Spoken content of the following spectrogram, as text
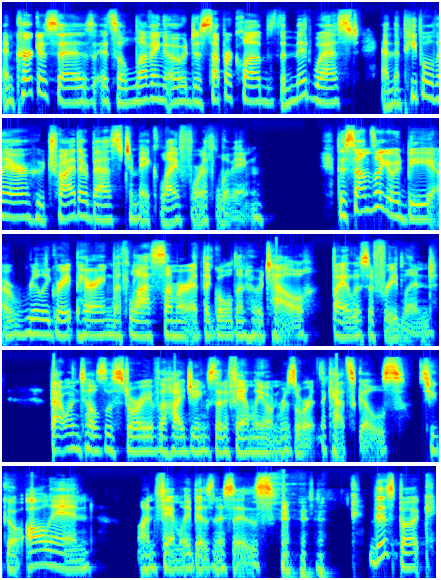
And Kirkus says it's a loving ode to supper clubs, the Midwest, and the people there who try their best to make life worth living. This sounds like it would be a really great pairing with Last Summer at the Golden Hotel by Elyssa Friedland. That one tells the story of the hijinks at a family owned resort in the Catskills. So you go all in on family businesses. this book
